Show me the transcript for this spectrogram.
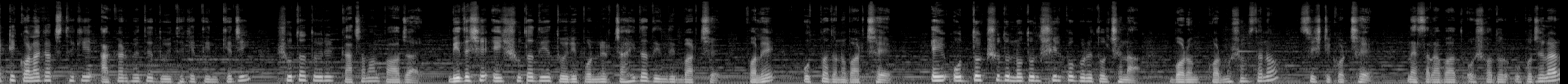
একটি কলাগাছ থেকে আকার ভেদে দুই থেকে তিন কেজি সুতা তৈরির কাঁচামাল পাওয়া যায়। বিদেশে এই সুতা দিয়ে তৈরি পণ্যের চাহিদা দিন দিন বাড়ছে, ফলে উৎপাদনও বাড়ছে। এই উদ্যোগ শুধু নতুন শিল্প গড়ে তুলছে না, বরং কর্মসংস্থানও সৃষ্টি করছে। নেসারাবাদ ও সদর উপজেলার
